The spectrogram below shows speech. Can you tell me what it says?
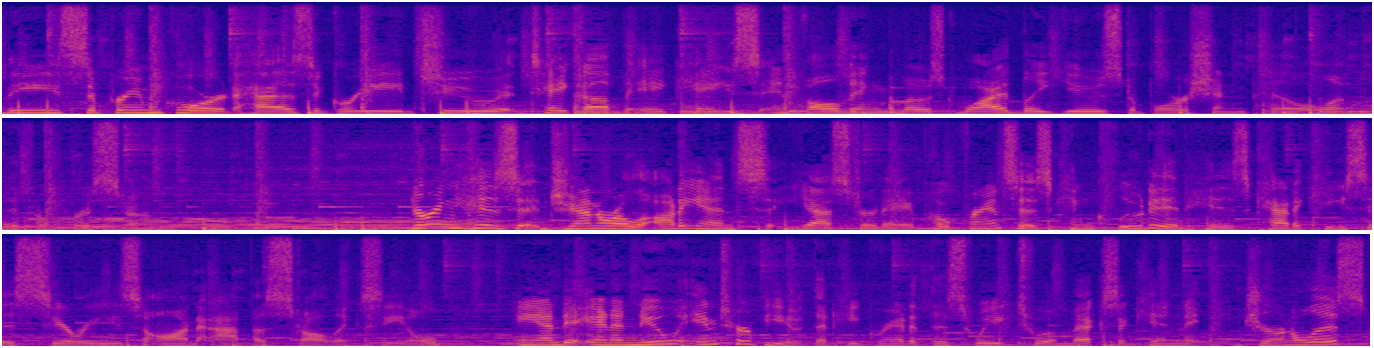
The Supreme Court has agreed to take up a case involving the most widely used abortion pill, mifepristone. During his general audience yesterday, Pope Francis concluded his catechesis series on apostolic zeal. And in a new interview that he granted this week to a Mexican journalist,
